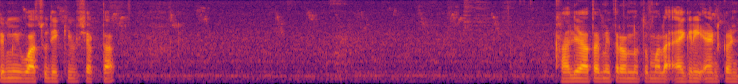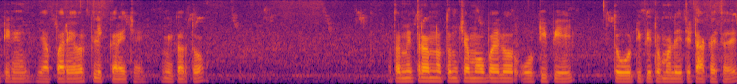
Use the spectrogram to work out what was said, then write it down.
तुम्ही वाचू देखील शकता. खाली आता मित्रांनो तुम्हाला ॲग्री अँड कंटिन्यू या पर्यायावर क्लिक करायचे आहे. मी करतो. आता मित्रांनो तुमच्या मोबाईलवर ओ टी पी येईल. तो ओ टी पी तुम्हाला इथे टाकायचा आहे.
